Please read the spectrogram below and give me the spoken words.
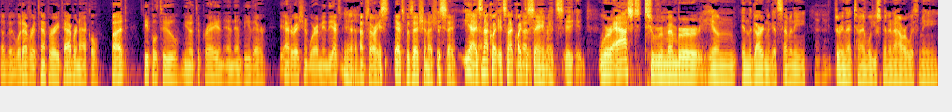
a whatever a temporary tabernacle, but people to you know to pray and, and, and be there. Adoration, where I mean the ex- Yeah. I'm sorry, It's- exposition, I should say. yeah, it's not quite. It's not quite Not the same. right. It's it, it, we're asked to remember him in the Garden of Gethsemane. Mm-hmm. During that time, will you spend an hour with me?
